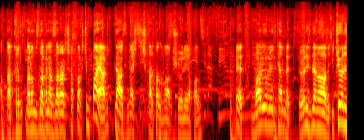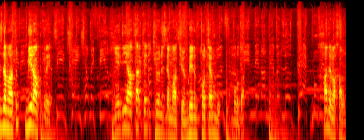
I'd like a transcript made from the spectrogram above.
Hatta kırdıklarımızla falan zarar çıkartmak için bayağı bit lazım ya işte çıkartalım abi şöyle yapalım. Evet Warrior Elite Helmet. Ön izleme abi. İki ön izleme atıp bir upgrade. 7'ye atarken iki ön izleme atıyorum. Benim totem bu burada. Hadi bakalım.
